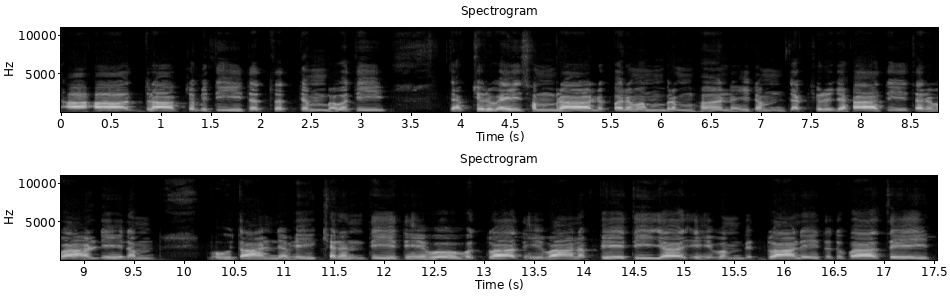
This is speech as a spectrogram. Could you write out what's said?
आहाद्राक्षमिति तत्सत्यं भवति। चक्षुर्वै सम्राट परमं ब्रह्म, नैनं चक्षुर्जहाति सर्वाण्येनं। भूतान्यभीक्षरन्ति देवो भूत्वा देवानप्येति य एवं विद्वानेतदुपासे।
